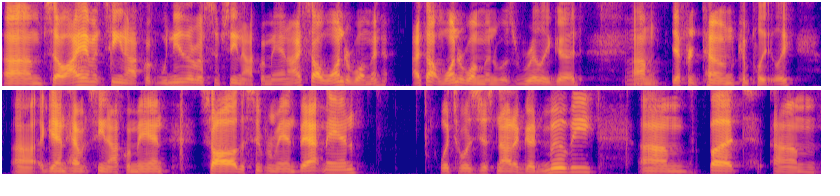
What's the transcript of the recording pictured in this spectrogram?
Um, so I haven't seen Aqua. Neither of us have seen Aquaman. I saw Wonder Woman. I thought Wonder Woman was really good. Mm-hmm. Um, different tone completely. Uh, again, haven't seen Aquaman. Saw the Superman Batman, which was just not a good movie. Um, but um,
